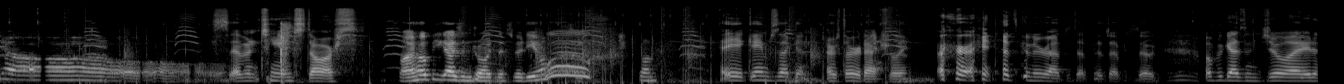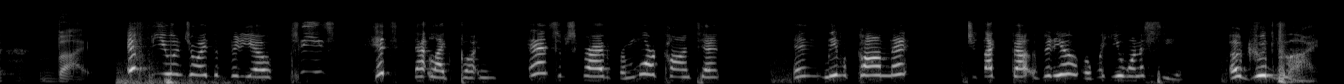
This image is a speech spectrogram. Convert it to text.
No. 17 stars. Well, I hope you guys enjoyed this video. Woo! Hey, it came second or third actually. All right, that's gonna wrap this up this episode. Hope you guys enjoyed. Bye. If you enjoyed the video, please hit that like button and subscribe for more content. And leave a comment you like about the video or what you want to see. A goodbye.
